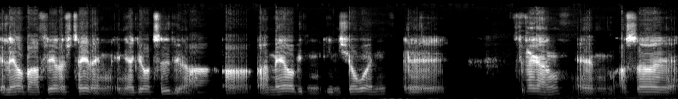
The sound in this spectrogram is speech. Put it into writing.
jeg laver bare flere resultater, end, end jeg gjorde tidligere, og, og, og er med op i den, i den sjove ende øh, flere gange. Øh, og så øh,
